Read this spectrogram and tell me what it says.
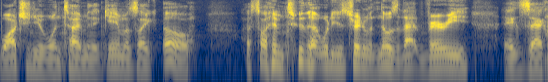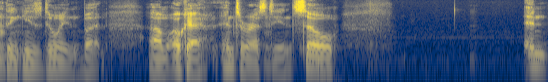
watching you one time in the game I was like oh I saw him do that when he was training with Nose that very exact thing he's doing but um, okay interesting so and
